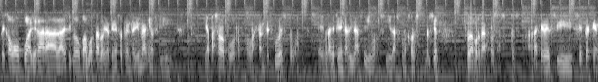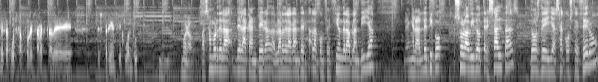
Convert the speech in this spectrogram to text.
de cómo pueda llegar al Atlético pueda aportarlo. Ya tiene esos 31 años y, ha pasado por, por bastantes clubes, pero bueno, es verdad que tiene calidad y bueno, si da su mejor versión puede aportar cosas. Pues habrá que ver si, si el presidente se apuesta por esa mezcla de, experiencia y juventud. Bueno, pasamos de la, de la cantera, de hablar de la cantera a la confección de la plantilla. En el Atlético solo ha habido tres altas, dos de ellas a coste cero,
